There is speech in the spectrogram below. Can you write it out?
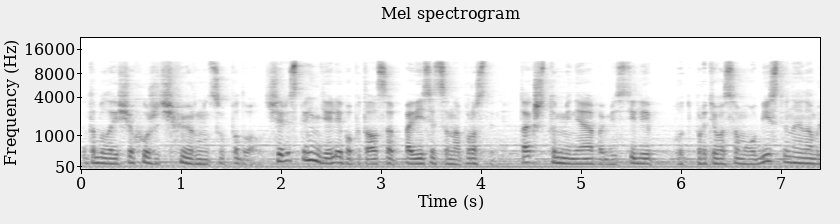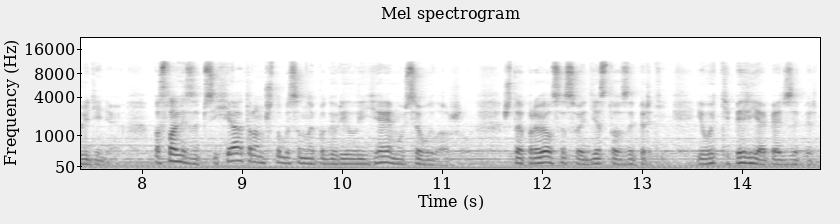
Это было еще хуже, чем вернуться в подвал. Через три недели я попытался повеситься на простыне, так что меня поместили под противосамоубийственное наблюдение. Послали за психиатром, чтобы со мной поговорил, и я ему все выложил, что я провел все свое детство в заперти, и вот теперь я опять заперт,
